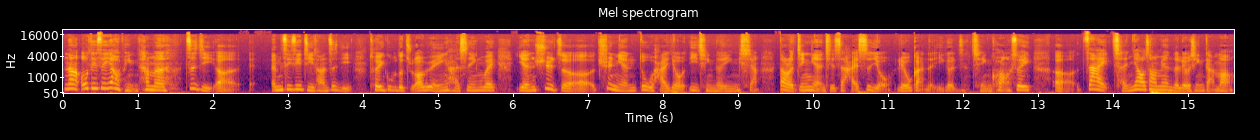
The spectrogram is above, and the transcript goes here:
那 OTC 药品他们自己呃。MCC 集团自己推估的主要原因，还是因为延续着去年度还有疫情的影响，到了今年其实还是有流感的一个情况，所以呃，在成药上面的流行感冒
